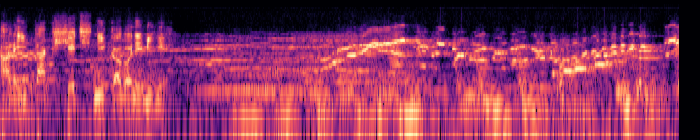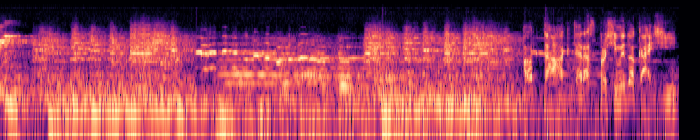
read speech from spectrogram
ale i tak sieć nikogo nie minie. O tak, teraz prosimy do Kazi.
